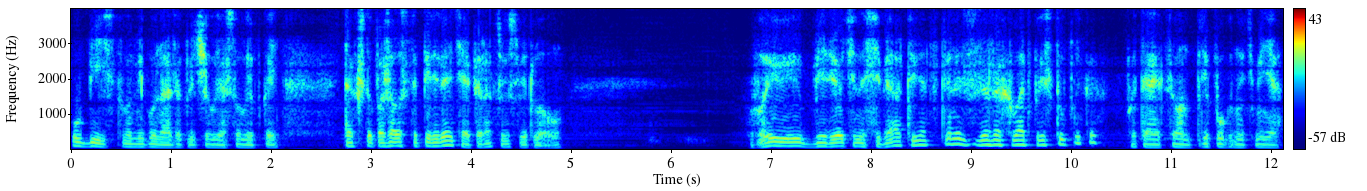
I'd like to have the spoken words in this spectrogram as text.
убийство Мигуна, заключил я с улыбкой. Так что, пожалуйста, передайте операцию Светлову. «Вы берете на себя ответственность за захват преступника?» Пытается он припугнуть меня.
